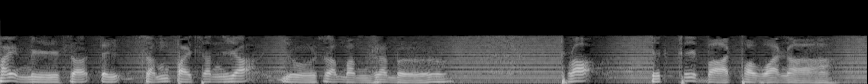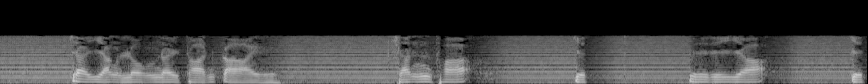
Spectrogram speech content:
ให้มีสติสัมปชัญญะอยู่สม่ำเสมอ เพราะอิทธิบาทภาวนา จะยังลงในฐานกายฉันทะจิตวิริยะ จิต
